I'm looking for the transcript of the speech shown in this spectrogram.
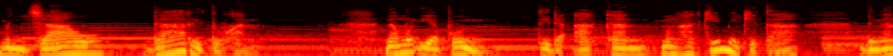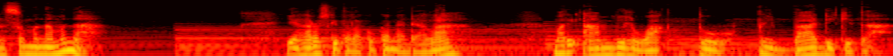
menjauh dari Tuhan. Namun ia pun tidak akan menghakimi kita dengan semena-mena. Yang harus kita lakukan adalah mari ambil waktu pribadi kita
